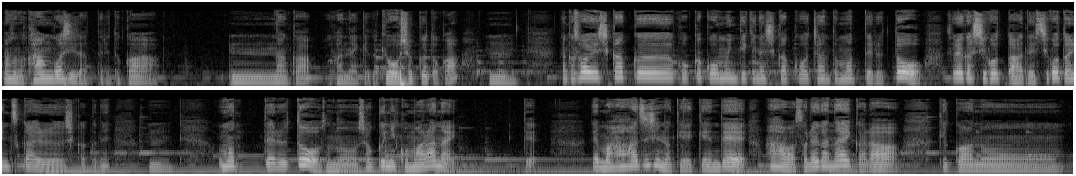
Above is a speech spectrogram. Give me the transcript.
まあその看護師だったりとか、うん、なんかわかんないけど、教職とか、うん。なんかそういう資格、国家公務員的な資格をちゃんと持ってると、それが仕事、あ、で、仕事に使える資格ね。うん。思ってると、その、職に困らないって。で、まあ母自身の経験で、母はそれがないから、結構あのー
